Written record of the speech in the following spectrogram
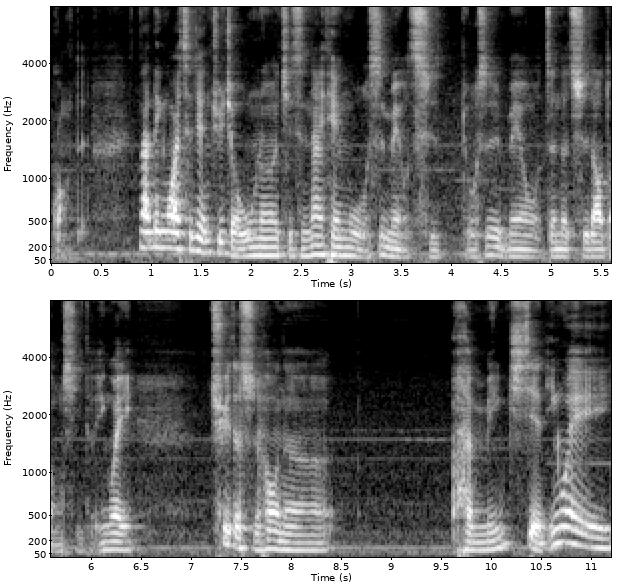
广的。那另外这间居酒屋呢？其实那天我是没有吃，我是没有真的吃到东西的，因为去的时候呢，很明显，因为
